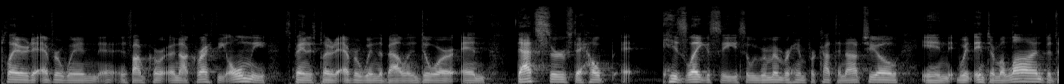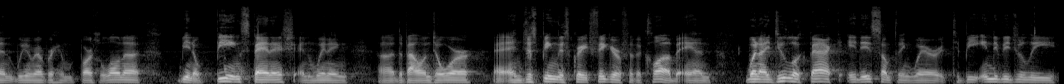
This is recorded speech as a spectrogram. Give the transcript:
player to ever win, if I'm cor- not correct, the only Spanish player to ever win the Ballon d'Or, and that serves to help his legacy. So we remember him for Catenaccio in with Inter Milan, but then we remember him Barcelona, you know, being Spanish and winning uh, the Ballon d'Or and just being this great figure for the club. And when I do look back, it is something where to be individually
